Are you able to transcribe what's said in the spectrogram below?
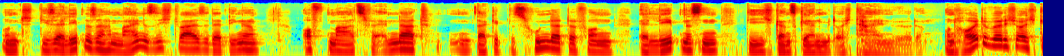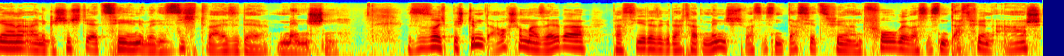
und diese Erlebnisse haben meine Sichtweise der Dinge oftmals verändert. Da gibt es hunderte von Erlebnissen, die ich ganz gerne mit euch teilen würde. Und heute würde ich euch gerne eine Geschichte erzählen über die Sichtweise der Menschen. Es ist euch bestimmt auch schon mal selber passiert, dass ihr gedacht habt, Mensch, was ist denn das jetzt für ein Vogel, was ist denn das für ein Arsch?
